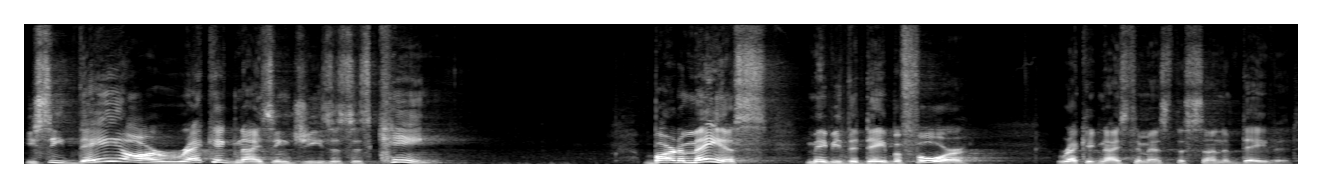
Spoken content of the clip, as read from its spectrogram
You see, they are recognizing Jesus as king. Bartimaeus, maybe the day before, recognized him as the son of David.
